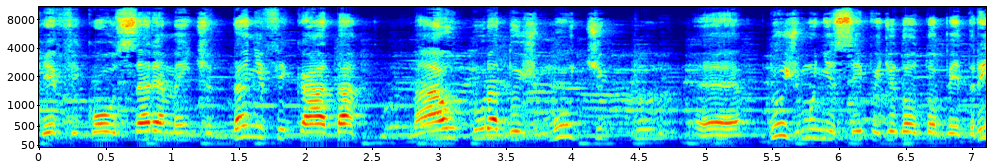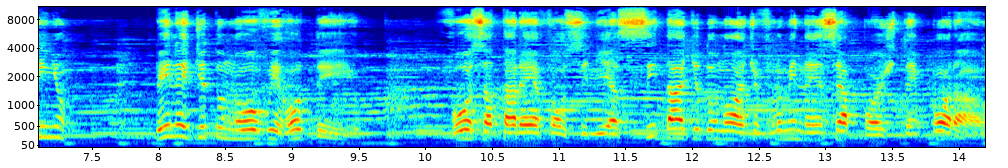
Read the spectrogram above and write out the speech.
que ficou seriamente danificada na altura dos, múltiplo, é, dos municípios de Doutor Pedrinho, Benedito Novo e Rodeio. Força Tarefa auxilia Cidade do Norte Fluminense após temporal.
